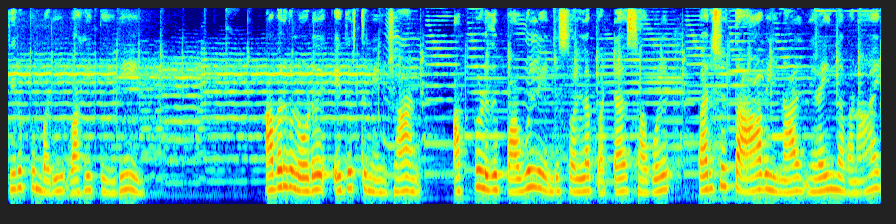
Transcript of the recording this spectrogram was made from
திருப்பும்படி வகை தேடி அவர்களோடு எதிர்த்து நின்றான். அப்பொழுது பவுல் என்று சொல்லப்பட்ட சவுல் பரிசுத்த ஆவியினால் நிறைந்தவனாய்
